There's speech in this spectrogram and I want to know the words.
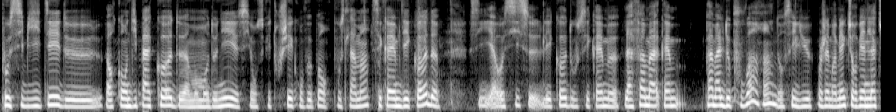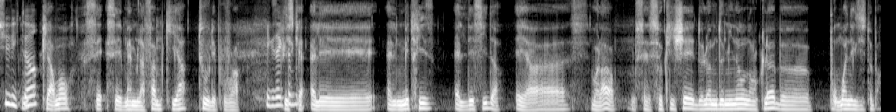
possibilité de... Alors quand on dit pas code, à un moment donné, si on se fait toucher et qu'on veut pas, on repousse la main. C'est quand même des codes. Il y a aussi les codes où c'est quand même... La femme a quand même pas mal de pouvoir hein, dans ces lieux. Moi, j'aimerais bien que tu reviennes là-dessus, Victor. Clairement, c'est même la femme qui a tous les pouvoirs. Exactement. Puisqu'elle est, elle maîtrise elle décide. Et euh, voilà, ce cliché de l'homme dominant dans le club, euh, pour moi, n'existe pas.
